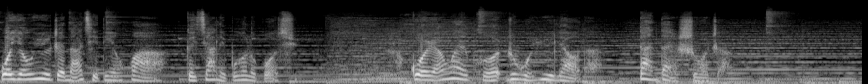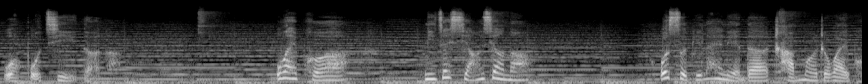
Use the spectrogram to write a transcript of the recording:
我犹豫着拿起电话给家里拨了过去，果然外婆如我预料的，淡淡说着：“我不记得了。”外婆，你再想想呢？我死皮赖脸的缠磨着外婆，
